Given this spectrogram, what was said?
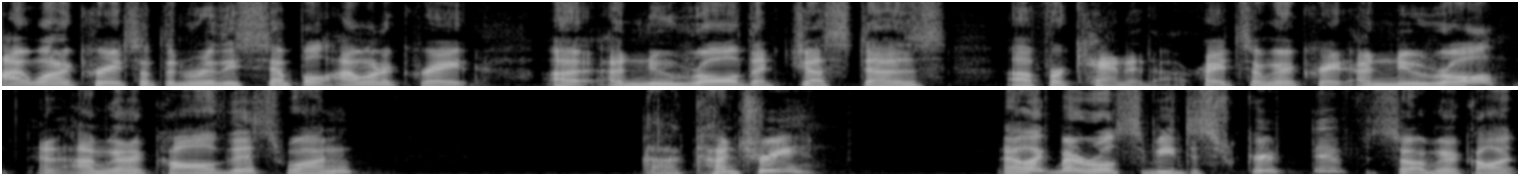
I want to create something really simple. I want to create a, a new role that just does uh, for Canada, right? So I'm going to create a new role, and I'm going to call this one uh, Country. And I like my roles to be descriptive, so I'm going to call it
